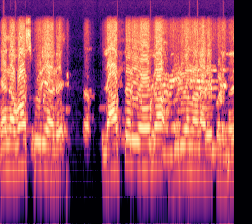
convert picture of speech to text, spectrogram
ഞാൻ നവാസ് കുരിയാട് ലാഫ്റ്റർ യോഗ ഗുരു എന്നാണ് അറിയപ്പെടുന്നത്.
